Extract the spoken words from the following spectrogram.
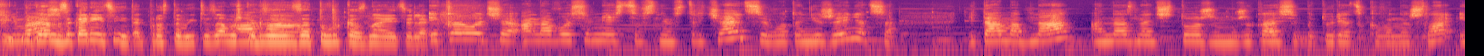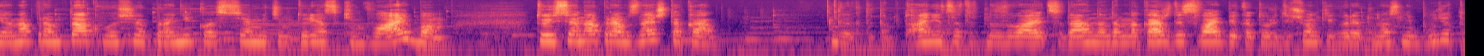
и понимаешь... там за корейца не так просто выйти замуж, как Ага. за, за турка, знаете ли. И, короче, она 8 месяцев с ним встречается, и вот они женятся. И там одна, она, значит, тоже мужика себе турецкого нашла, и она прям так вообще прониклась всем этим турецким вайбом. То есть она прям, знаешь, такая, как это там, танец этот называется, да, она там на каждой свадьбе, которые девчонки говорят, у нас не будет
